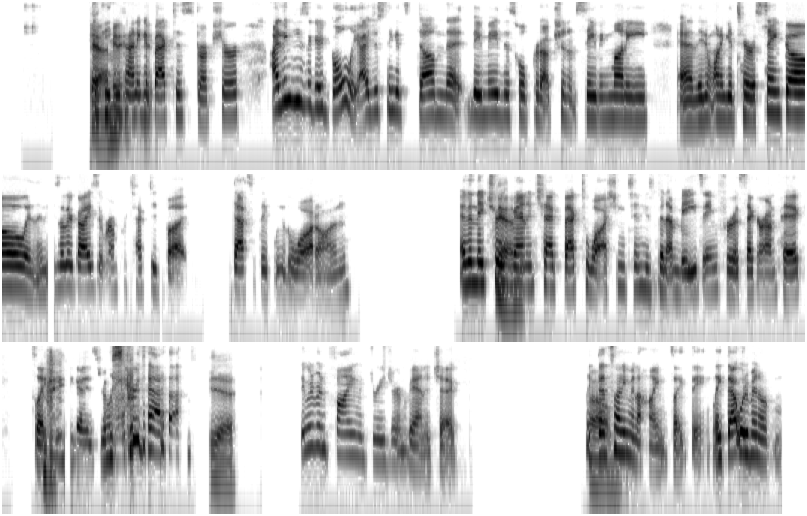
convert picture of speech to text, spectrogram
yeah. if he I mean, can kind of get back to his structure. I think he's a good goalie. I just think it's dumb that they made this whole production of saving money and they didn't want to get Tarasenko and these other guys that were unprotected, but that's what they blew the wad on. And then they trade Yeah, Vanecek back to Washington, who's been amazing for a second round pick. It's like you guys really screwed that up. yeah. They would have been fine with Driedger and Vanecek. Like that's Um, not even a hindsight thing. Like that would have been a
